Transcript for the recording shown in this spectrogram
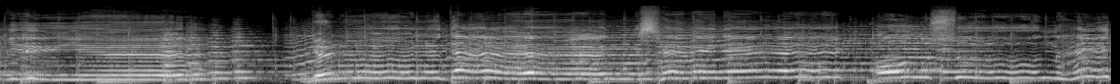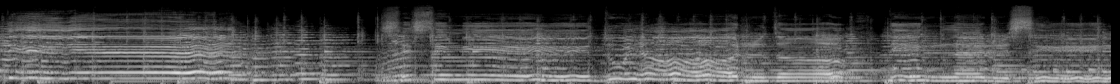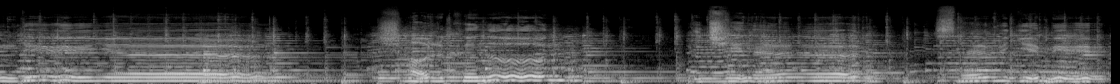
Gönülden sevene olsun hediye. Sesimi duyar da dinlersin diye. Şarkının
